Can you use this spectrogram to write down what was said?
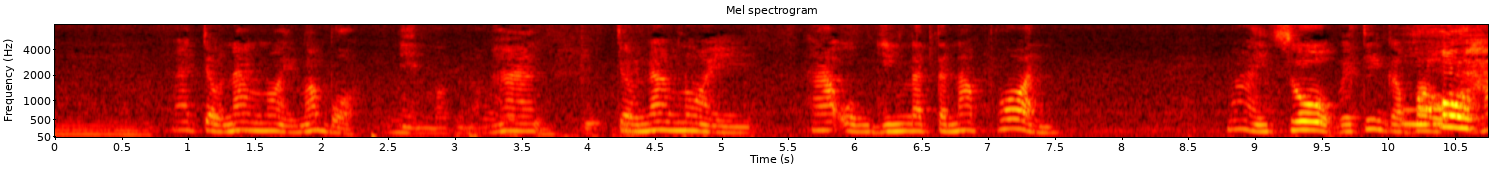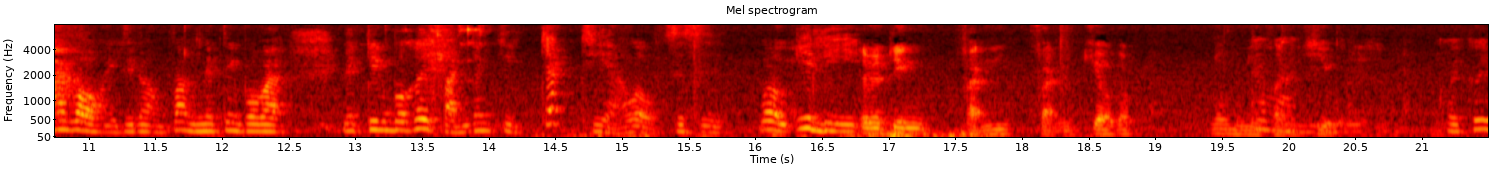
อืมห้าเจ้านั่งหน่อยมาบอกแม่นบ่พี่น้องห้าเจ้านั่งหน่อยห้าองค์หญิงรัตนพรมาให้โชคแม่ติ้งก็เว้ามาเว้าให้พี่น้องฟังแม่ติ้งเพราะว่าแม่ติ้งบ่เคยฝันจังซี่จัก เที่ยเว้าซื่อๆเว้าอีหลีแต่เป็นจริงฝันฝันเกี่ยวกับน้องมันมีฝันคิวเลยข่อยเคย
